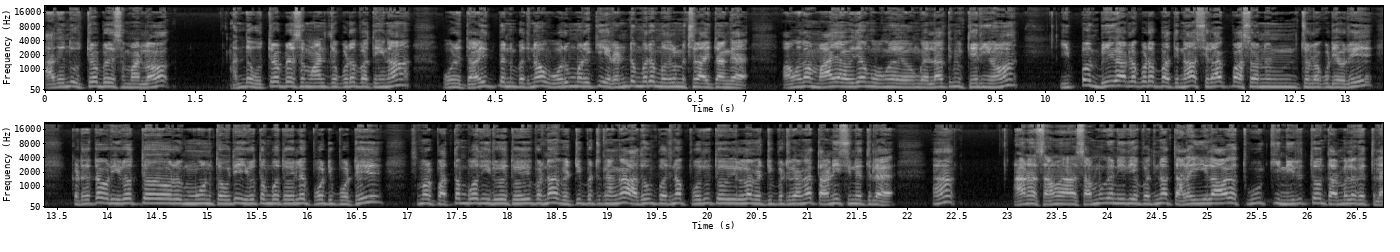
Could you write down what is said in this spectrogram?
அது வந்து உத்தரப்பிரதேச மாநிலம். அந்த உத்தரப்பிரதேச மாநிலத்தில் கூட பார்த்தீங்கன்னா ஒரு தலித் பெண் பார்த்தீங்கன்னா ஒரு முறைக்கு ரெண்டு முறை முதலமைச்சர் ஆகிட்டாங்க அவங்க தான் மாயாவதி அவங்க உங்கள் உங்க எல்லாத்துக்கும் தெரியும். இப்போ பீகாரில் கூட பார்த்தீங்கன்னா சிராக் பாஸ்வான் சொல்லக்கூடியவர் கிட்டத்தட்ட ஒரு இருபத்தொரு மூணு தொகுதி இருபத்தொம்போது தொகுதியில் போட்டி போட்டு சுமார் பத்தொம்போது இருபது தொகுதி பண்ணால் வெற்றி பெற்றிருக்காங்க. அதுவும் பார்த்தீங்கன்னா பொது தொகுதியிலலாம் வெற்றி பெற்றிருக்காங்க தனி சின்னத்தில். ஆனால் சம சமூக நீதியை பார்த்தீங்கன்னா தலைகீழாக தூக்கி நிறுத்தும் தமிழகத்தில்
